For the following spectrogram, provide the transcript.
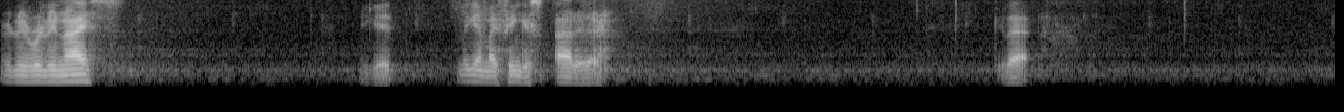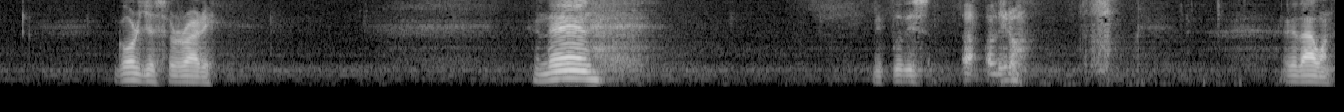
Really, really nice. Get let me get my fingers out of there. Look at that. Gorgeous Ferrari. And then let me put this up a little. Look at that one.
